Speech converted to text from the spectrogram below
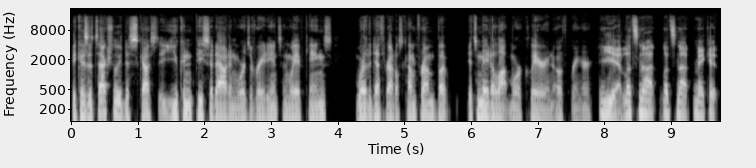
because it's actually discussed you can piece it out in Words of Radiance and Way of Kings where the death rattles come from but it's made a lot more clear in Oathbringer Yeah, let's not let's not make it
